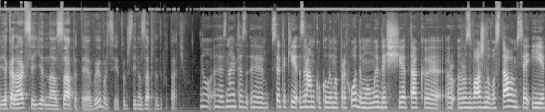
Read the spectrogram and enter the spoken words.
яка реакція є на запити виборців, в тому числі на запити депутатів. Ну, е, знаєте, е, все-таки зранку, коли ми приходимо, ми де ще так е, розважливо ставимося і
